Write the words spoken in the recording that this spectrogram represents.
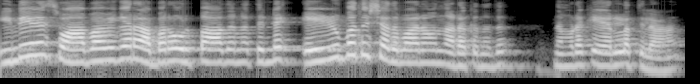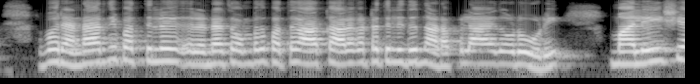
ഇന്ത്യയിലെ സ്വാഭാവിക റബ്ബർ ഉൽപാദനത്തിന്റെ എഴുപത് ശതമാനവും നടക്കുന്നത് നമ്മുടെ കേരളത്തിലാണ്. അപ്പോൾ രണ്ടായിരത്തി പത്തിൽ രണ്ടായിരത്തി ഒമ്പത് പത്ത് ആ കാലഘട്ടത്തിൽ ഇത് നടപ്പിലായതോടുകൂടി മലേഷ്യ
